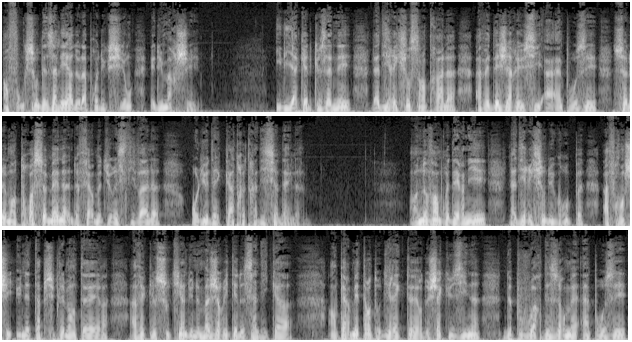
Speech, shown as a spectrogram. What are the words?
en fonction des aléas de la production et du marché. Il y a quelques années, la direction centrale avait déjà réussi à imposer seulement trois semaines de fermeture estivale au lieu des quatre traditionnelles. En novembre dernier, la direction du groupe a franchi une étape supplémentaire avec le soutien d'une majorité de syndicats, en permettant aux directeurs de chaque usine de pouvoir désormais imposer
